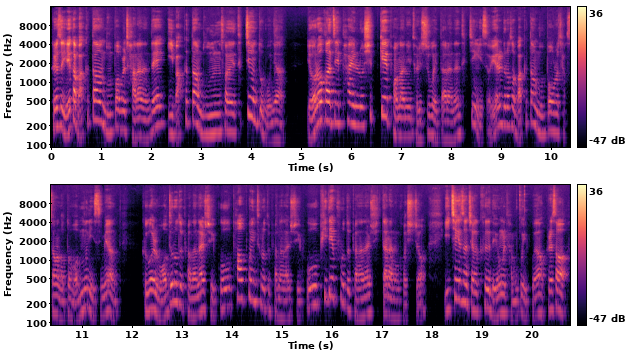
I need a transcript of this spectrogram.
그래서 얘가 마크다운 문법을 잘하는데 이 마크다운 문서의 특징은 또 뭐냐? 여러 가지 파일로 쉽게 변환이 될 수가 있다라는 특징이 있어요. 예를 들어서 마크다운 문법으로 작성한 어떤 원문이 있으면 그걸 워드로도 변환할 수 있고 파워포인트로도 변환할 수 있고 PDF로도 변환할 수 있다라는 것이죠. 이 책에서는 제가 그 내용을 담고 있고요. 그래서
